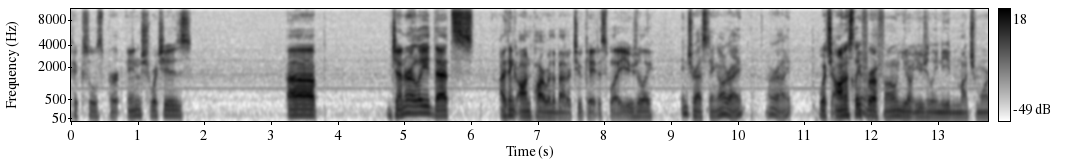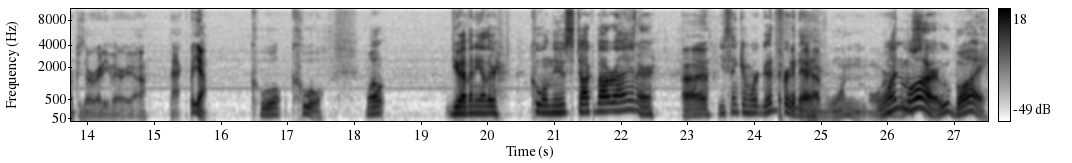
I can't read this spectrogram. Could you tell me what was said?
pixels per inch, which is uh generally that's I think on par with about a 2K display usually. Interesting. All right, all right. Which honestly Cool. for a phone you don't usually need much more cuz they're already very uh packed. But yeah, Cool, cool. Well, do you have any other cool news to talk about, Ryan, or uh you thinking we're good I for today? I have one more. One more. Ooh boy.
